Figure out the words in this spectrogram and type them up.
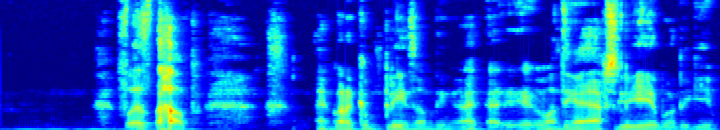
First up, I'm gonna complain something. I, I, eh, one thing I absolutely hate about the game:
